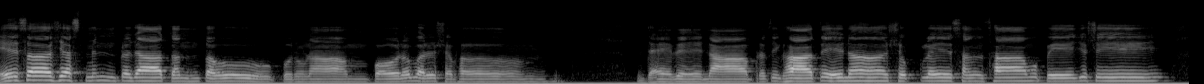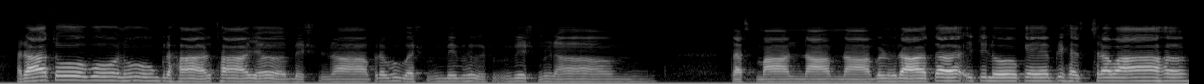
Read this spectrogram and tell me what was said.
एष ह्यस्मिन् प्रजातन्तौ पुरुणां पौरवर्षभ। दैवेना प्रतिघातेन शुक्ले संस्थामुपेयुषे रातो वोनुग्रहार्थाय विष्णुना, प्रभु विष्णुना विणुरात इति लोके बृहस्रवाः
